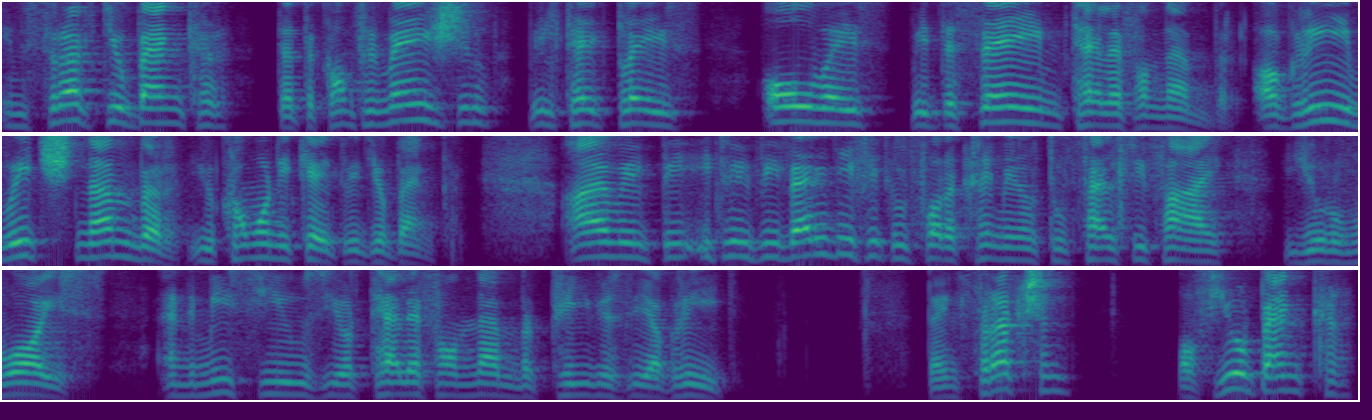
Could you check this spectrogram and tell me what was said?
Instruct your banker that the confirmation will take place always with the same telephone number. Agree which number you communicate with your banker. I will be, it will be very difficult for a criminal to falsify your voice and misuse your telephone number previously agreed. The instruction of your banker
